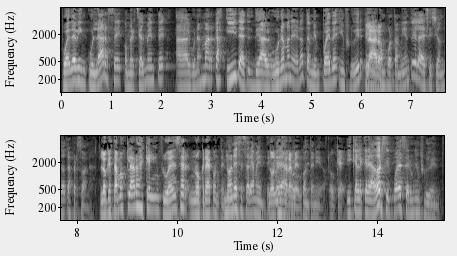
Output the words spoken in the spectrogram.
puede vincularse comercialmente a algunas marcas y de, de alguna manera también puede influir en el comportamiento y la decisión de otras personas. Lo que estamos claros es que el influencer no crea contenido. No necesariamente. No crea necesariamente. co- contenido. Ok. Y que el creador sí puede ser un influyente.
